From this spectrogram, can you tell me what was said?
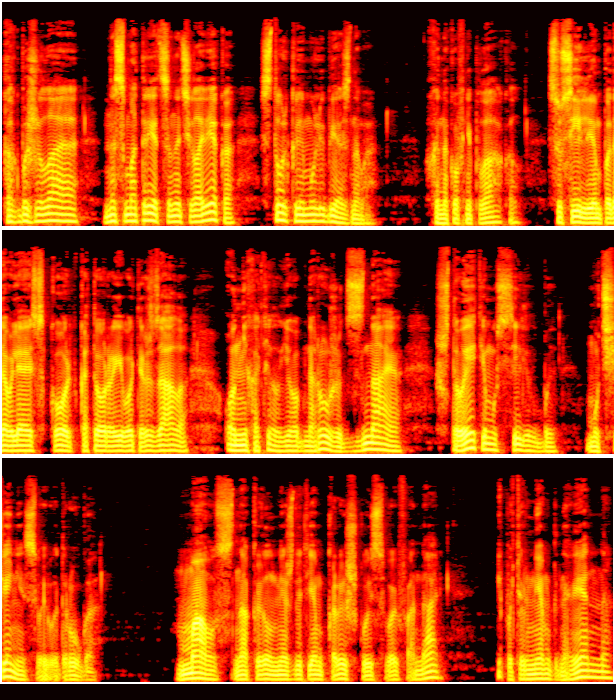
как бы желая насмотреться на человека, столько ему любезного. Ханаков не плакал, с усилием подавляя скорбь, которая его терзала. Он не хотел ее обнаружить, зная, что этим усилил бы мучение своего друга. Маус накрыл между тем крышку и свой фонарь, и по тюрьме мгновенно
